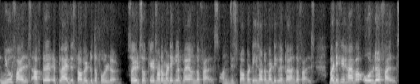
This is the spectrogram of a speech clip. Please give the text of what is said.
new files after apply this property to the folder so it's okay it's automatically apply on the files. On this properties automatically apply on the files. But if you have a older files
